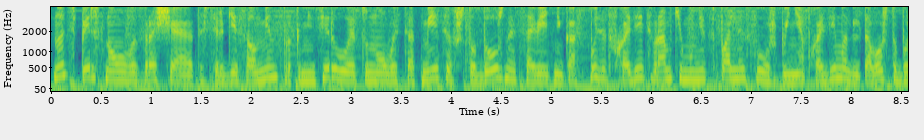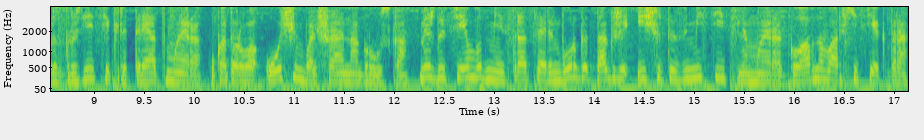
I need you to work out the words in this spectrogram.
Но теперь снова возвращают. Сергей Салмин прокомментировал эту новость, отметив, что должность советника будет входить в рамки муниципальной службы, необходимо для того, чтобы разгрузить секретариат мэра, у которого очень большая нагрузка. Между тем, в администрации Оренбурга также ищут и заместителя мэра, главного архитектора.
